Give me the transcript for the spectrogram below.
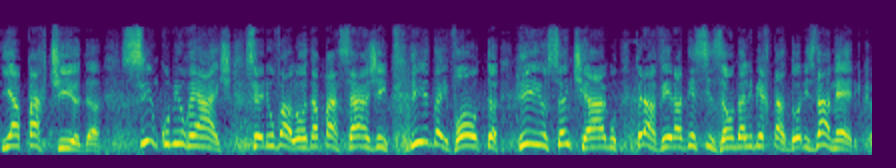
e a partida. 5 mil reais seria o valor da passagem, ida e volta, Rio-Santiago, para ver a decisão da Libertadores da América.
